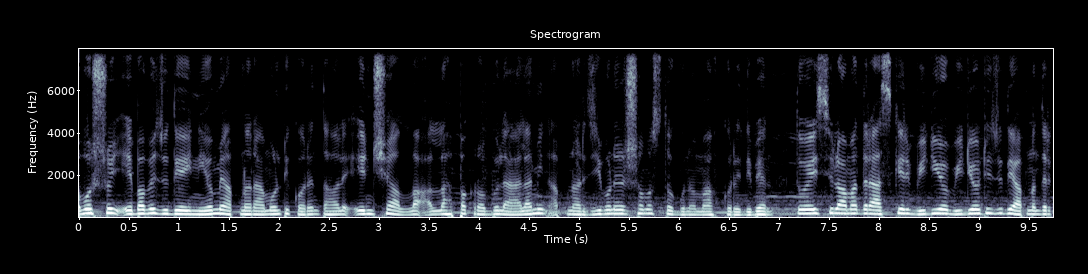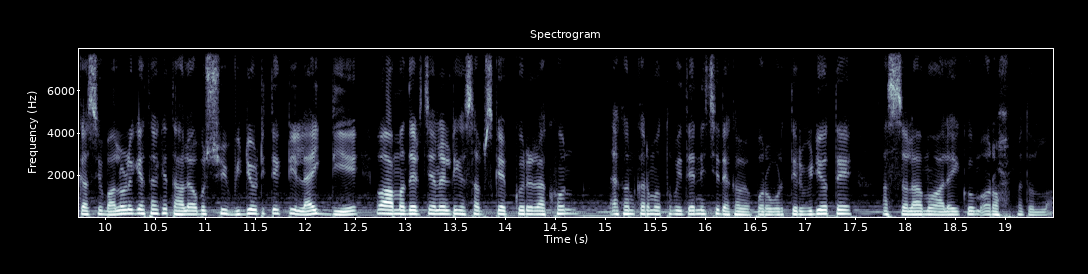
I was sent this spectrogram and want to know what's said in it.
অবশ্যই এভাবে যদি এই নিয়মে আপনার আমলটি করেন, তাহলে ইনশাআল্লাহ আল্লাহ পাক রব্বুল আলমিন আপনার জীবনের সমস্ত গুণা মাফ করে দিবেন। তো এই ছিল আমাদের আজকের ভিডিও ভিডিওটি যদি আপনাদের কাছে ভালো লেগে থাকে, তাহলে অবশ্যই ভিডিওটিতে একটি লাইক দিয়ে ও আমাদের চ্যানেলটিকে সাবস্ক্রাইব করে রাখুন। এখনকার মতো বিদায় নিচ্ছি, দেখাবে পরবর্তীর ভিডিওতে আসসালামু আলাইকুম রহমতুল্লাহ।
